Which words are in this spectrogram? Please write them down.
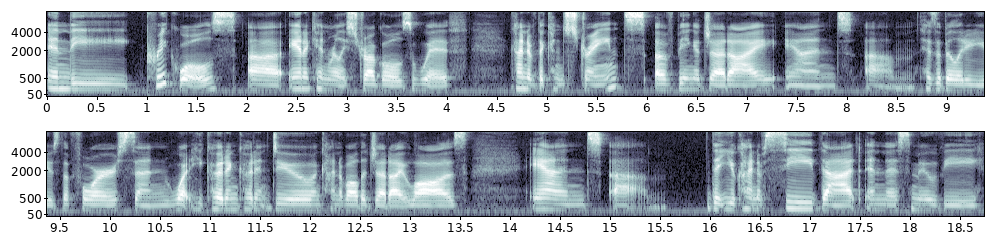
in the prequels, uh, Anakin really struggles with kind of the constraints of being a Jedi and um, his ability to use the Force and what he could and couldn't do, and kind of all the Jedi laws. And um, that you kind of see that in this movie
